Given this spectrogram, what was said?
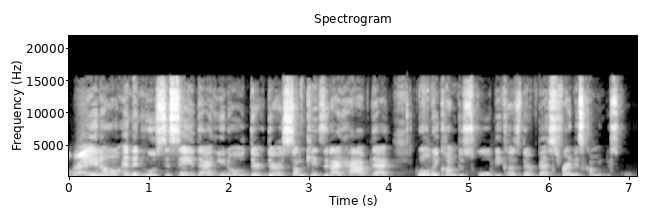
Right. You know, and then who's to say that, you know, there there are some kids that I have that only come to school because their best friend is coming to school.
